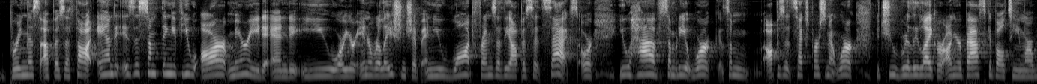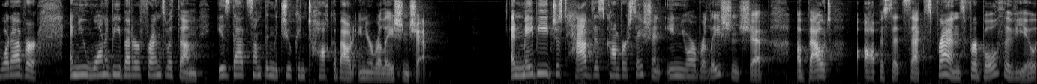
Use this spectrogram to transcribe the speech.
bring this up as a thought. And is this something if you are married and you or you're in a relationship and you want friends of the opposite sex or you have somebody at work some opposite sex person at work that you really like or on your basketball team or whatever and you want to be better friends with them is that something that you can talk about in your relationship? And maybe just have this conversation in your relationship about opposite sex friends for both of you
